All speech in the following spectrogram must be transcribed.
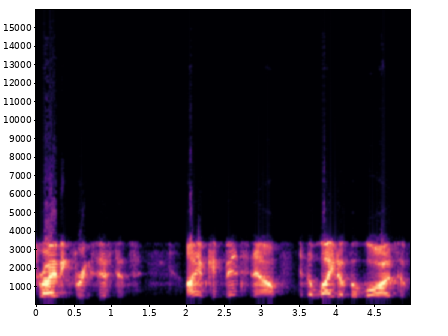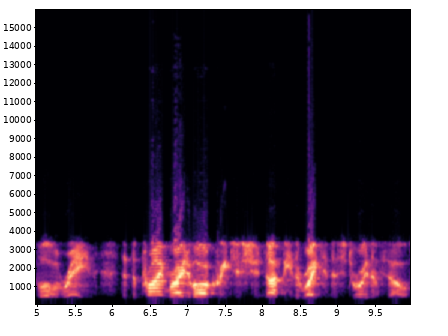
striving for existence. I am convinced now, in the light of the laws of Volraine, that the prime right of all creatures should not be the right to destroy themselves.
